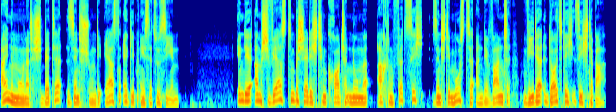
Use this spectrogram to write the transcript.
Einen Monat später sind schon die ersten Ergebnisse zu sehen. In der am schwersten beschädigten Grotte Nummer 48 sind die Muster an der Wand wieder deutlich sichtbar.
